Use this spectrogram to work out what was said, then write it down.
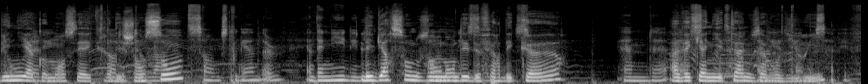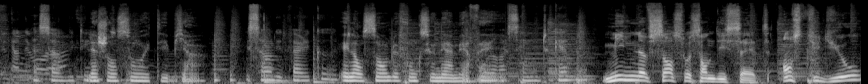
Benny a commencé à écrire des chansons. Les garçons nous ont demandé de faire des chœurs. Avec Agneta, nous avons dit oui. La chanson était bien et l'ensemble fonctionnait à merveille. 1977, en studio,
